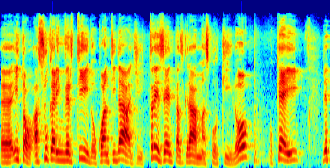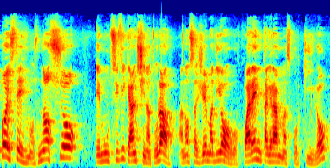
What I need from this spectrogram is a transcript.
Eh, então, açúcar invertido, quantidade 300 gramas por quilo, ok? Depois temos nosso emulsificante natural, a nossa gema di ovo, 40 gramas por quilo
